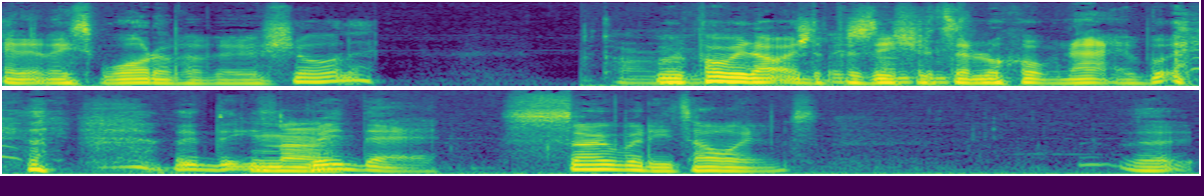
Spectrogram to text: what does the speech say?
in at least one of them, here, surely. We're probably not in the position to look up now, but he's No. been there so many times that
